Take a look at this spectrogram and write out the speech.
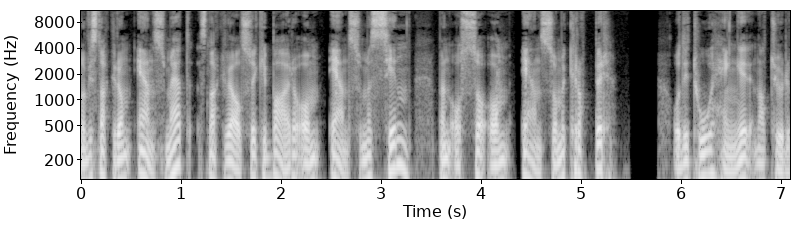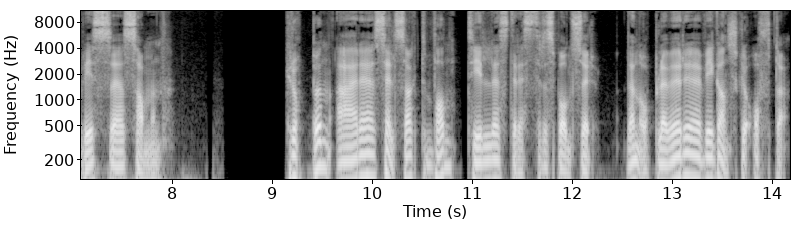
Når vi snakker om ensomhet, snakker vi altså ikke bare om ensomme sinn, men også om ensomme kropper, og de to henger naturligvis eh, sammen. Kroppen er eh, selvsagt vant til stressresponser, den opplever vi ganske ofte.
